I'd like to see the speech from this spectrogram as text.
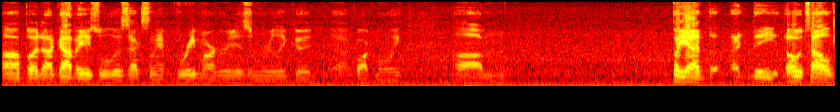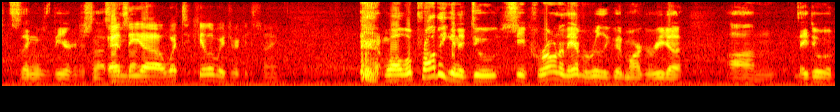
Uh, but Agave Azul is excellent. They have great margaritas and really good uh, guacamole. Um, but yeah, the, uh, the the hotel thing was the air conditioning. And the uh, what tequila we drinking tonight? well, we're probably going to do see Corona. They have a really good margarita. Um, they do it.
